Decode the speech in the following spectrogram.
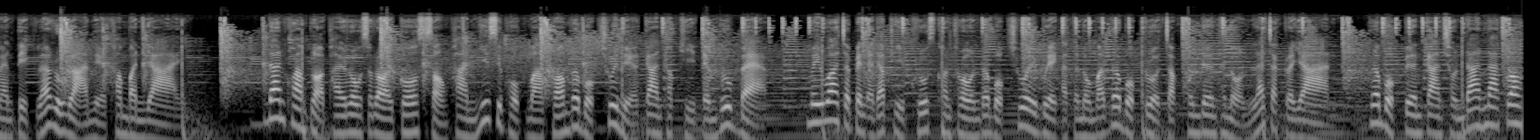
แมนติกและหรูหราเหนือคำบรรยายด้านความปลอดภัย Rolls-Royce Ghost 2026 มาพร้อมระบบช่วยเหลือการขับขี่เต็มรูปแบบ ไม่ว่าจะเป็น Adaptive Cruise Control ระบบช่วยเบรกอัตโนมัติระบบตรวจจับคนเดินถนนและจักรยาน ระบบเตือนการชนด้านหน้ากล้อง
